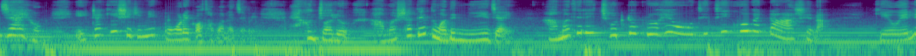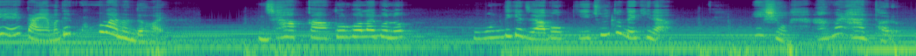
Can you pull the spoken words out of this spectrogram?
যাই হোক, এটা কি সেটা নিয়ে পরে কথা বলা যাবে। এখন চলো, আমার সাথে তোমাদের নিয়ে যাই। আমাদের এই ছোট্ট গ্রহে অতিথি খুব একটা আসে না। কেউ এলে তাই আমাদের খুব আনন্দ হয়। ঝাঁক কাতর গলায় বলো কোন দিকে যাব কিছুই তো দেখি না। এসো, আমার হাত ধরো।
